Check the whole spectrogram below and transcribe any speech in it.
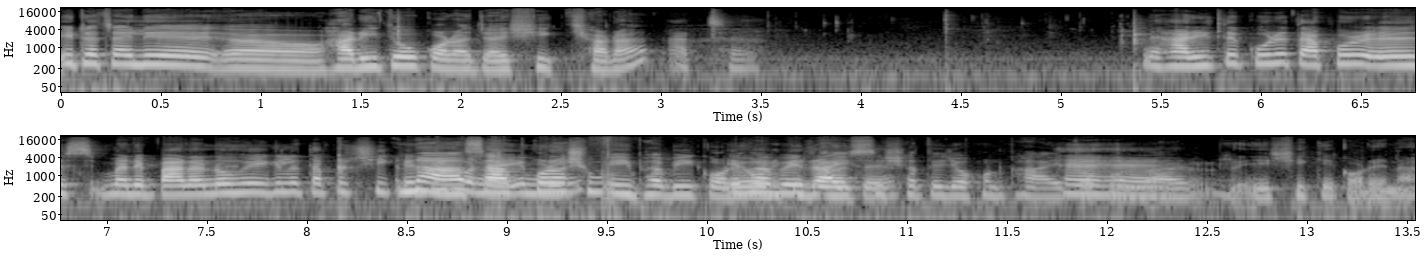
এটা চাইলে হাঁড়িতেও করা যায় শিক ছাড়া। আচ্ছা। মানে হাঁড়িতে করে তারপর মানে বানানো হয়ে গেলে তারপর শিখে না দিব না? সার্ভ করার সময় এইভাবেই করে। অনেকে রাইসের সাথে যখন খায় হ্যাঁ, তখন হ্যাঁ। আর শিকে করে না।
